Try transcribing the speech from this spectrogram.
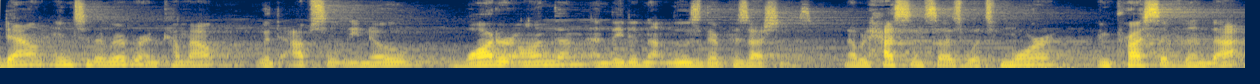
down into the river and come out with absolutely no water on them and they did not lose their possessions. Abu Hassan says what's more impressive than that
